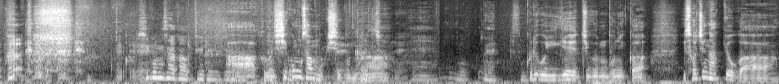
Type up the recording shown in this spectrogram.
시공사가 어떻게 되는지. 아 그건 시공사 몫이구나. 네, 그렇죠. 네. 네. 뭐, 네, 그리고 이게 지금 보니까 서진 학교가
